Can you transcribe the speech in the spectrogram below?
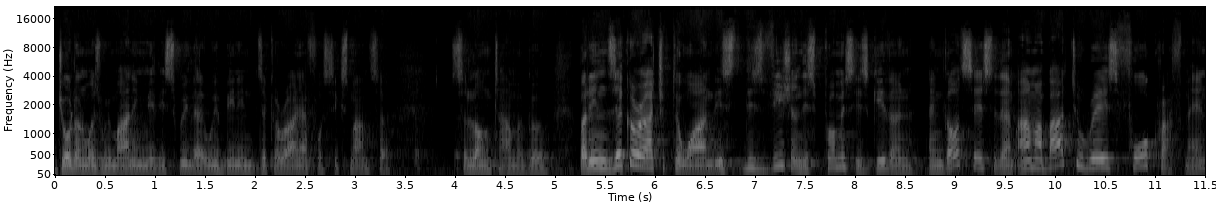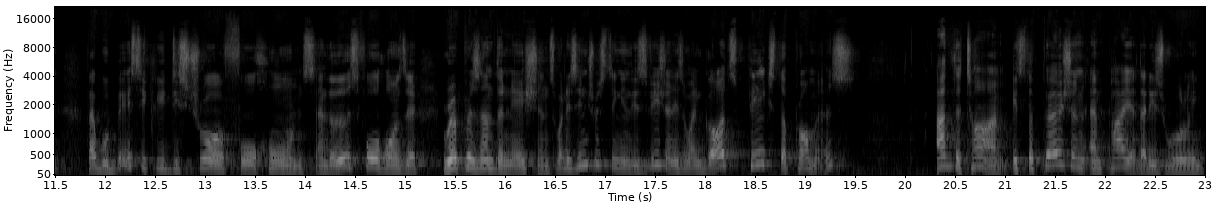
Jordan was reminding me this week that we've been in Zechariah for six months. So it's a long time ago. But in Zechariah chapter 1, this, this vision, this promise is given, and God says to them, I'm about to raise four craftsmen that will basically destroy four horns. And those four horns, they represent the nations. What is interesting in this vision is when God speaks the promise, at the time, it's the Persian Empire that is ruling.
